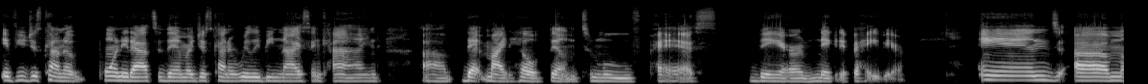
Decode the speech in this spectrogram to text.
if you just kind of point it out to them or just kind of really be nice and kind, uh, that might help them to move past their negative behavior. And um,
